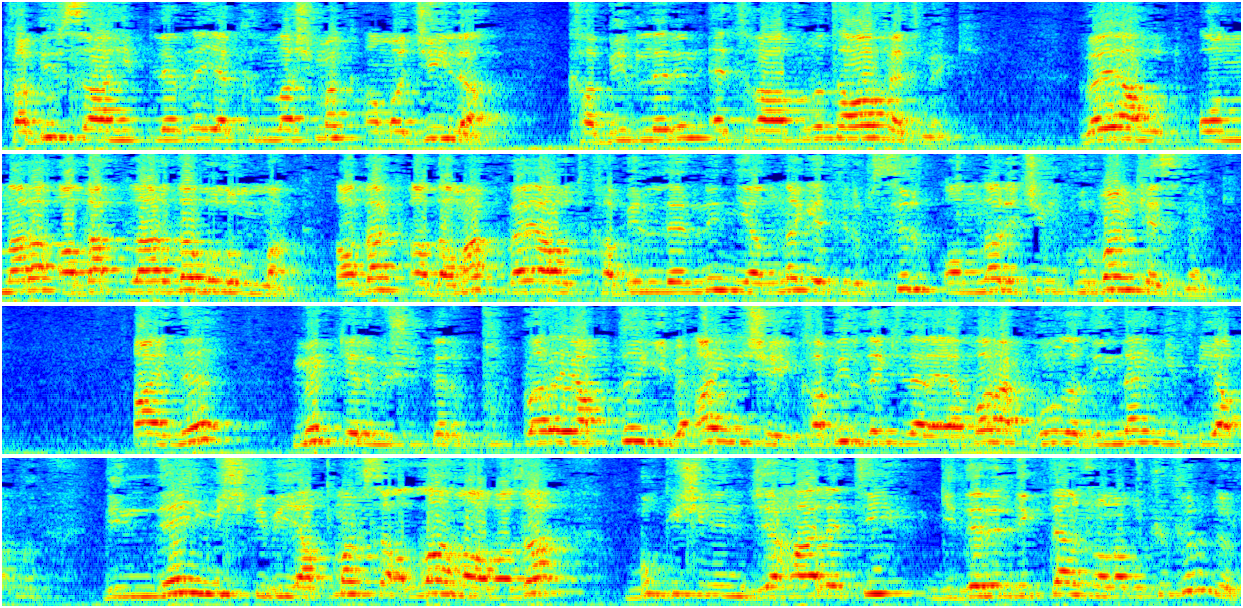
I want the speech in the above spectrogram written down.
Kabir sahiplerine yakınlaşmak amacıyla kabirlerin etrafını tavaf etmek veyahut onlara adaklarda bulunmak, adak adamak veyahut kabirlerinin yanına getirip sırf onlar için kurban kesmek. Aynı Mekkeli müşriklerin putlara yaptığı gibi aynı şeyi kabirdekilere yaparak bunu da dinden gibi yap, dindeymiş gibi yapmaksa Allah muhafaza bu kişinin cehaleti giderildikten sonra bu küfürdür.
